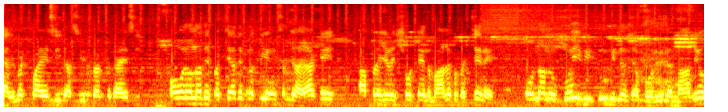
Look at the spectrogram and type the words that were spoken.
ਹੈਲਮਟ ਪਾਏ ਸੀ ਜਾਂ ਸੀਟ ਬੈਲਟ ਲਗਾਏ ਸੀ ਔਰ ਉਹਨਾਂ ਦੇ ਬੱਚਿਆਂ ਦੇ ਪ੍ਰਤੀ ਇਹ ਸਮਝਾਇਆ ਕਿ ਆਪਣੇ ਜਿਹੜੇ ਛੋਟੇ ਨਾਬਾਲਗ ਬੱਚੇ ਨੇ, ਉਹਨਾਂ ਨੂੰ ਕੋਈ ਵੀ ਟੂ ਵੀਲਰ ਜਾਂ ਫੋਰ ਵੀਲਰ ਨਾ ਦਿਓ।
